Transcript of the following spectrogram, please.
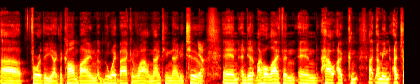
uh, for the uh, the combine way back in wow 1992 yeah. and and did it my whole life and and how I I, I mean I took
